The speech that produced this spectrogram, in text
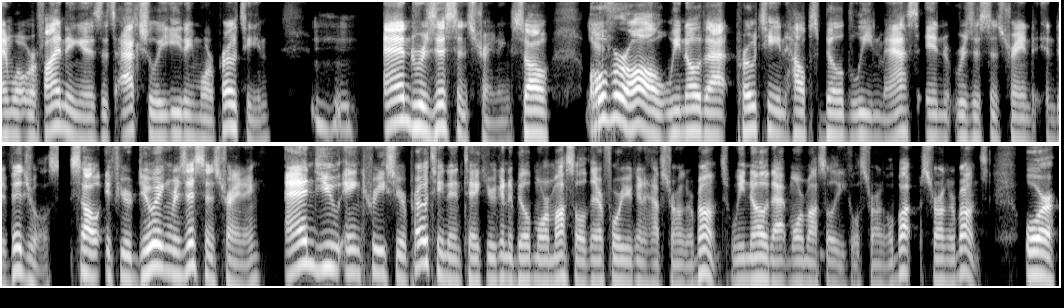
and what we're finding is it's actually eating more protein hmm and resistance training. So overall we know that protein helps build lean mass in resistance trained individuals. So if you're doing resistance training and you increase your protein intake you're going to build more muscle therefore you're going to have stronger bones. We know that more muscle equals stronger bo- stronger bones or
